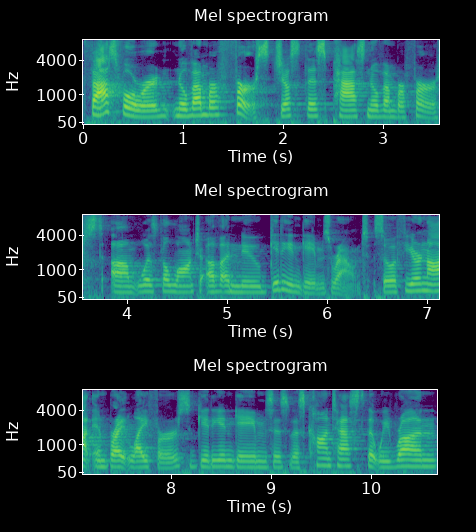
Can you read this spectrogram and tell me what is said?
Fast forward, November 1st, just this past November 1st, um, was the launch of a new Gideon Games round. So if you're not in Bright Lifers, Gideon Games is this contest that we run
